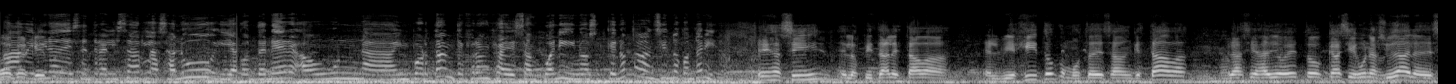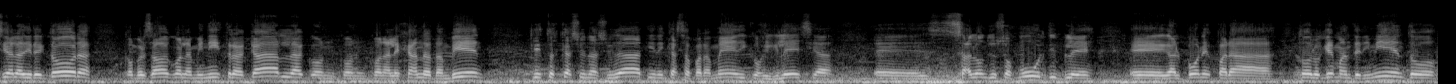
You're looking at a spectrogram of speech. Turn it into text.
Va a venir a descentralizar la salud y a contener a una importante franja de sanjuaninos que no estaban siendo contenidos. Es así, el hospital estaba el viejito, como ustedes saben que estaba. Gracias a Dios esto casi es una ciudad, le decía la directora, conversaba con la ministra Carla, con, con Alejandra también, que esto es casi una ciudad, tiene casa para médicos, iglesia, eh, salón de usos múltiples, eh, galpones para todo lo que es mantenimiento,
